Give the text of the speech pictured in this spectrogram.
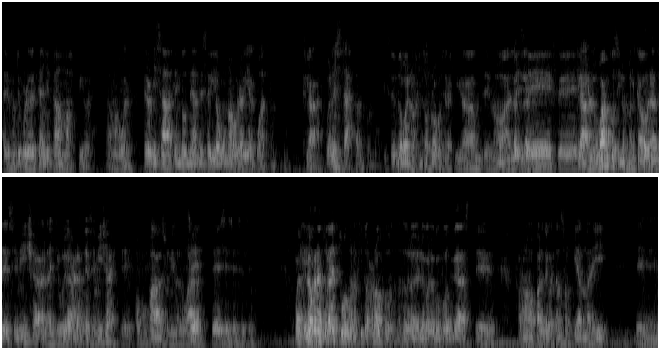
al mismo tiempo los de este año estaban más piola, estaban más buenos. Pero quizá en donde antes había uno, ahora había cuatro. ¿viste? Claro, bueno, estás tanto. Excepto, bueno, Ojitos Rojos era gigante, ¿no? A la- la-. Claro, los bancos y los mercados grandes de semillas, las distribuidoras grandes de semillas, eh, ocupaban su lindo lugar. Sí, sí, sí, sí, sí. Bueno, el Loco Natural estuvo con Ojitos Rojos. Nosotros de Loco Loco Podcast eh, formamos parte porque están sorteando ahí. eh,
